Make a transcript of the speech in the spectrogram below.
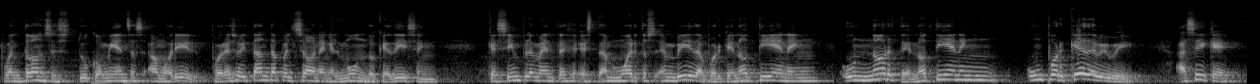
pues entonces tú comienzas a morir. Por eso hay tanta persona en el mundo que dicen que simplemente están muertos en vida porque no tienen un norte, no tienen un porqué de vivir. Así que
